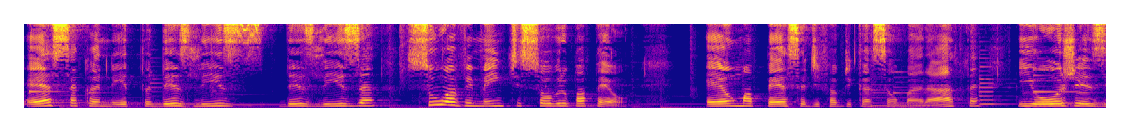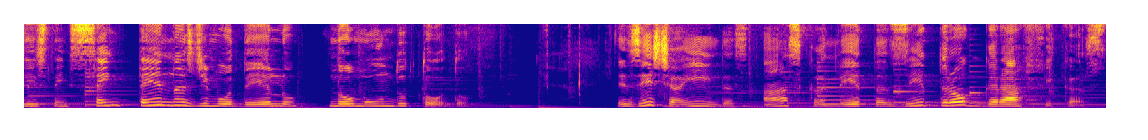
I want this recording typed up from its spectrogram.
essa caneta desliza, desliza suavemente sobre o papel. É uma peça de fabricação barata e hoje existem centenas de modelos no mundo todo. Existem ainda as canetas hidrográficas.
